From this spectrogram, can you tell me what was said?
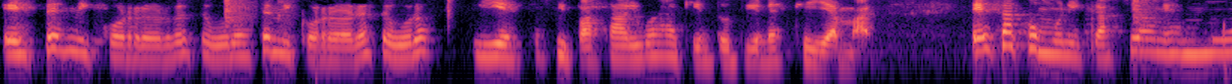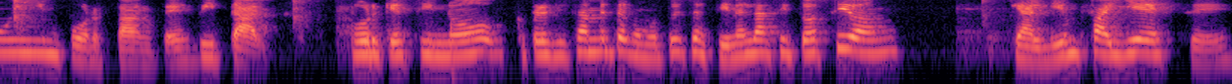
Este es mi corredor de seguros, este es mi corredor de seguros, y esto si pasa algo es a quien tú tienes que llamar. Esa comunicación es muy importante, es vital, porque si no, precisamente como tú dices, tienes la situación que alguien fallece,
